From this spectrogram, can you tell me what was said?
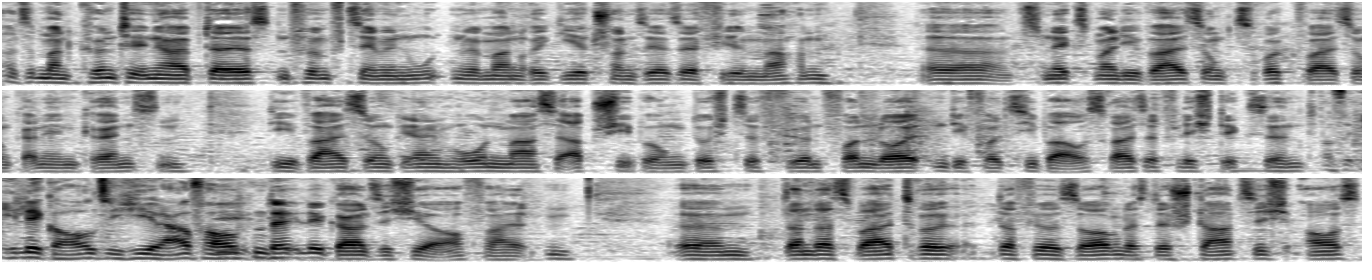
Also man könnte innerhalb der ersten 15 Minuten, wenn man regiert, schon sehr, sehr viel machen. Äh, zunächst mal die Weisung, Zurückweisung an den Grenzen, die Weisung in einem hohen Maße Abschiebungen durchzuführen von Leuten, die vollziehbar ausreisepflichtig sind. Also illegal sich hier aufhalten? Illegal sich hier aufhalten. Ähm, dann das Weitere dafür sorgen, dass der Staat sich aus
